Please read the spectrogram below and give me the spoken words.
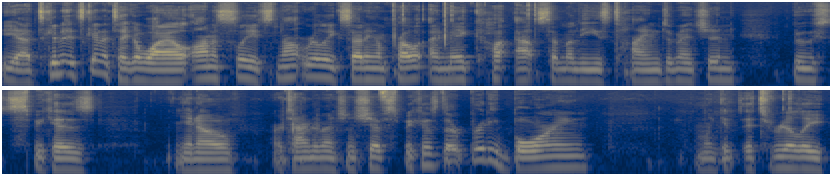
yeah, it's gonna it's gonna take a while. Honestly, it's not really exciting. I'm probably I may cut out some of these time dimension boosts because, you know, or time dimension shifts because they're pretty boring. Like it, it's really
